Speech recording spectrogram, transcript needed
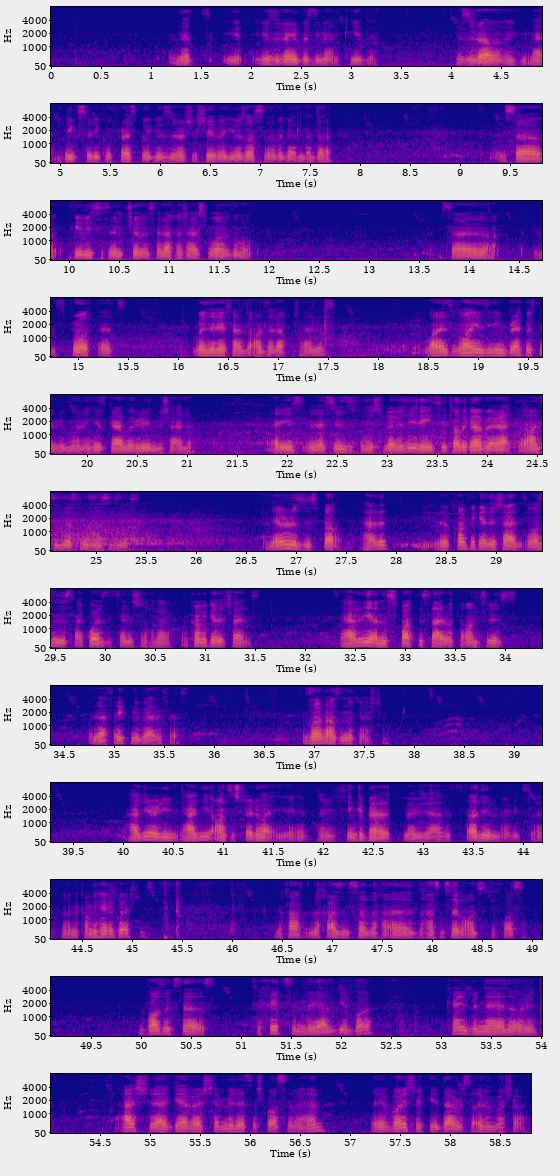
that he, was a very busy man. He was a rabbi of a big city called Pressburg, he was a Rosh Yeshiva, he was also the Gadol Hador. So people used to send him Chuvas, Halacha Shas from all over the world. So it's brought that when did he find the answer to Why is why is he eating breakfast every morning? His guy would read Mishayla. And, he's, and as soon as he finished whatever he's eating, so he told the guy, right, the answer is this, this, this, this. And everyone was dispelled. How did uh, complicated shaylas? It wasn't just like what it in the Shulchan Aruch. The complicated shaylas. So how did he on the spot decide what the answer is without thinking about it first? There's no answer the question. How do you really, how do you answer straight away? You, you think about it. Maybe you have studying. Maybe it's like the complicated questions. The Chazan said the, Chazan answers the pasuk. The pasuk says, "Kechitzim b'yad gibor, kain b'nei anorim." Asher Gever Shemilis Ashpasim Mehem, Levoishik Yedavris Ovim Bashar.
